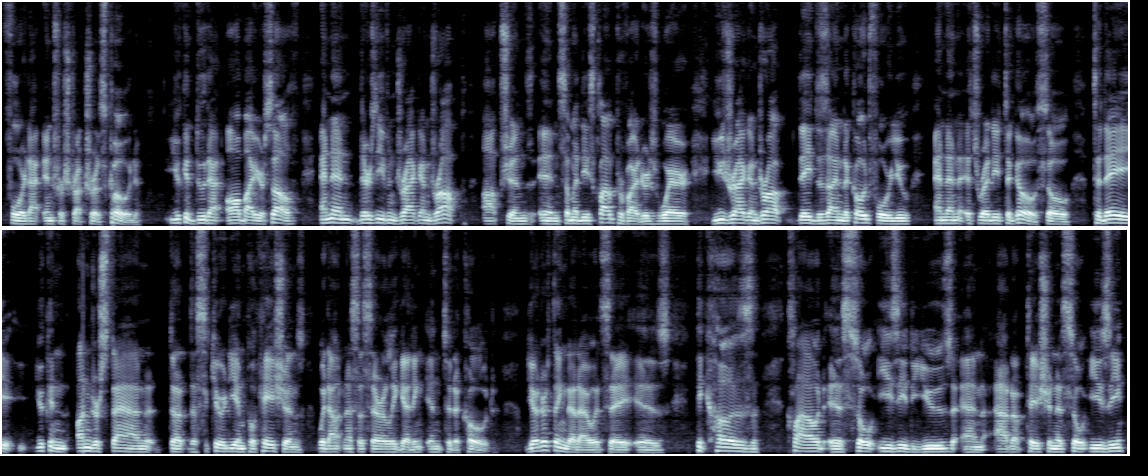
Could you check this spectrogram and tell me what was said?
for that infrastructure as code. You could do that all by yourself. And then there's even drag and drop options in some of these cloud providers where you drag and drop, they design the code for you, and then it's ready to go. So today you can understand the, the security implications without necessarily getting into the code. The other thing that I would say is because cloud is so easy to use and adaptation is so easy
